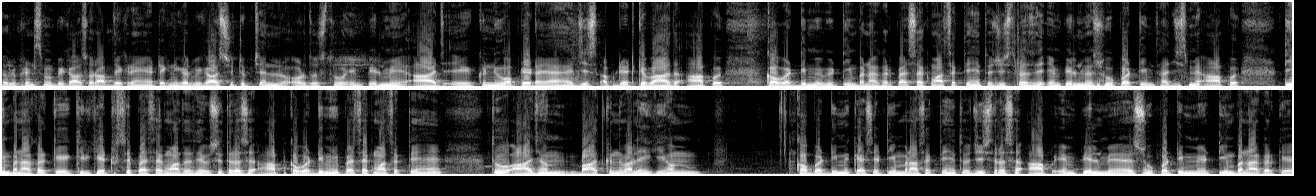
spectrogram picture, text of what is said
हेलो फ्रेंड्स, मैं विकास और आप देख रहे हैं टेक्निकल विकास यूट्यूब चैनल। और दोस्तों, एमपीएल में आज एक न्यू अपडेट आया है, जिस अपडेट के बाद आप कबड्डी में भी टीम बनाकर पैसा कमा सकते हैं। तो जिस तरह से एमपीएल में सुपर टीम था, जिसमें आप टीम बनाकर के क्रिकेट से पैसा कमाते थे, उसी तरह से आप कबड्डी में ही पैसा कमा सकते हैं। तो आज हम बात करने वाले हैं कि हम कबड्डी में कैसे टीम बना सकते हैं? तो जिस तरह से आप एमपीएल में सुपर टीम में टीम बना करके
